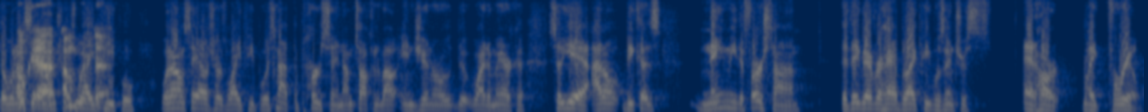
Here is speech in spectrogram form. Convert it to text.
So when okay, I say I don't trust white that. people, when I don't say I don't trust white people, it's not the person. I'm talking about in general white America. So yeah, I don't because name me the first time that they've ever had black people's interests at heart, like for real.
